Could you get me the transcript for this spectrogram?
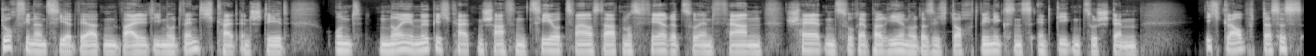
durchfinanziert werden, weil die Notwendigkeit entsteht und neue Möglichkeiten schaffen, CO2 aus der Atmosphäre zu entfernen, Schäden zu reparieren oder sich doch wenigstens entgegenzustemmen. Ich glaube, das ist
